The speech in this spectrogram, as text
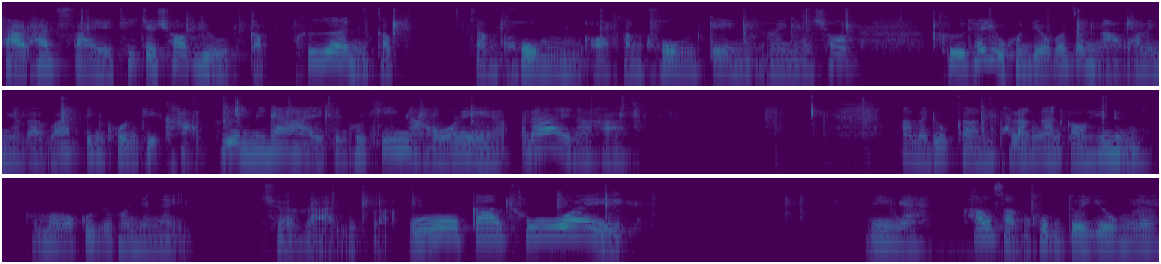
ชาวธาตุไฟที่จะชอบอยู่กับเพื่อนกับสังคมออกสังคมเก่งอะไรเงี้ยชอบ คือถ้าอยู่คนเดียวก็จะเหงาอะไรเงี้ยแบบว่าเป็นคนที่ขาดเพื่อนไม่ได้ เป็นคนขี้เหงาอะไรเงี้ยก็ได้นะคะมาดูกันพลังงานกองที่หนึ่งเขามองว่าคุณเป็นคนยังไงฉลาดหรือเปล่าโอ้ก้าวถ้วย นี่ไงเข้าสังคมตัวยงเลย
